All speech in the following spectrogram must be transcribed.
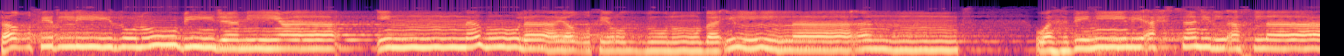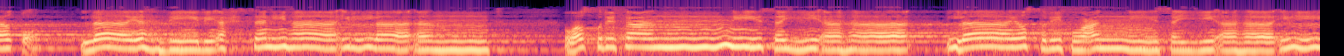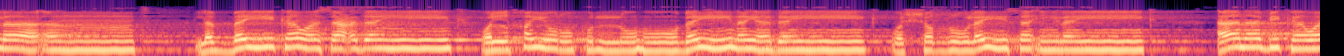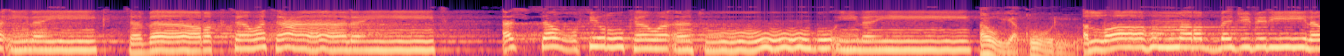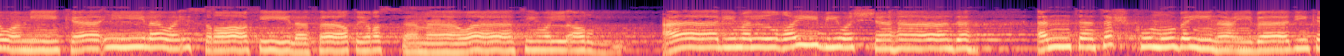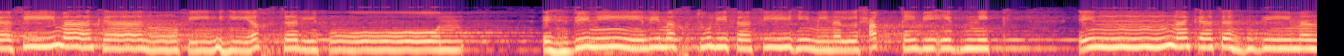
فاغفر لي ذنوبي جميعا إنه لا يغفر الذنوب إلا أنت. واهدني لأحسن الأخلاق لا يهدي لأحسنها إلا أنت. واصرف عني سيئها لا يصرف عني سيئها إلا أنت. لبيك وسعديك والخير كله بين يديك والشر ليس إليك. أنا بك وإليك تباركت وتعاليت. أستغفرك وأتوب إليك. أو يقول اللهم رب جبريل وميكائيل وإسرافيل فاطر السماوات والأرض عالم الغيب والشهادة أنت تحكم بين عبادك فيما كانوا فيه يختلفون. اهدني لما اختلف فيه من الحق بإذنك إنك تهدي من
